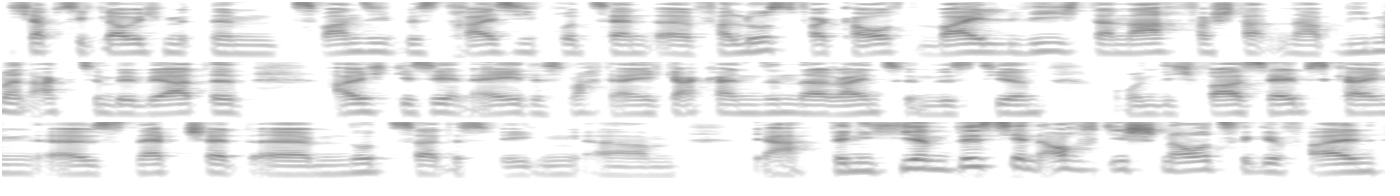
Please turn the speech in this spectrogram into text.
ich habe sie, glaube ich, mit einem 20 bis 30 Prozent äh, Verlust verkauft, weil, wie ich danach verstanden habe, wie man Aktien bewertet, habe ich gesehen, ey, das macht ja eigentlich gar keinen Sinn, da rein zu investieren. Und ich war selbst kein äh, Snapchat-Nutzer, ähm, deswegen, ähm, ja, bin ich hier ein bisschen auf die Schnauze gefallen.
